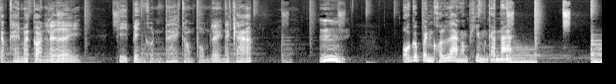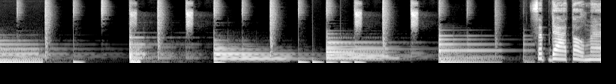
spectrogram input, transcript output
กับใครมาก่อนเลย พี่เป็นคนแรกของผมเลยนะครับ อืม โอ๊ตก็เป็นคนแรกของพี่เหมือนกันนะสัปดาห์ต่อมา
